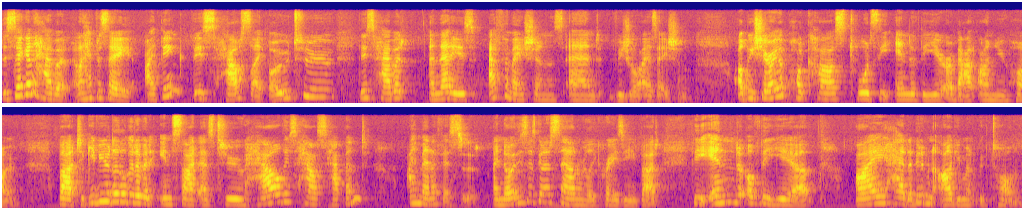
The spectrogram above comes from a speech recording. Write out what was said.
The second habit, and I have to say, I think this house I owe to this habit, and that is affirmations and visualization. I'll be sharing a podcast towards the end of the year about our new home. But to give you a little bit of an insight as to how this house happened, I manifested it. I know this is going to sound really crazy, but the end of the year, I had a bit of an argument with Tom.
